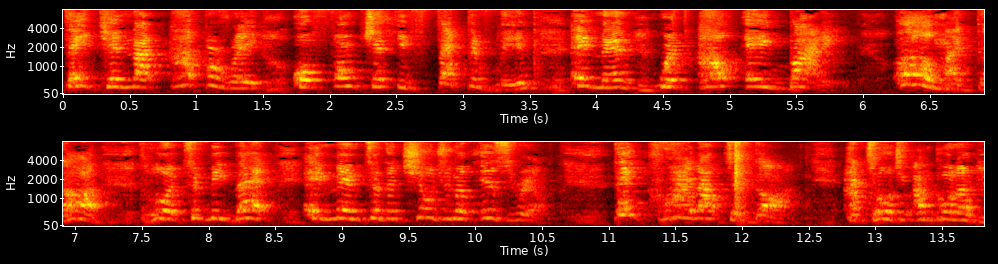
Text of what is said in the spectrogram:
they cannot operate or function effectively, amen, without a body. Oh my God. The Lord took me back, amen, to the children of Israel. They cried out to God. I told you I'm going to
